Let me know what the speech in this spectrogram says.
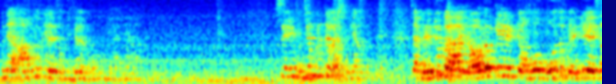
그냥 아무 렇게 해서 문제가 나오는 게 아니야. 그래서 이 문제 볼 때만 신기한. 자, 메뉴가 여러 개일 경우 모두 메뉴에서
